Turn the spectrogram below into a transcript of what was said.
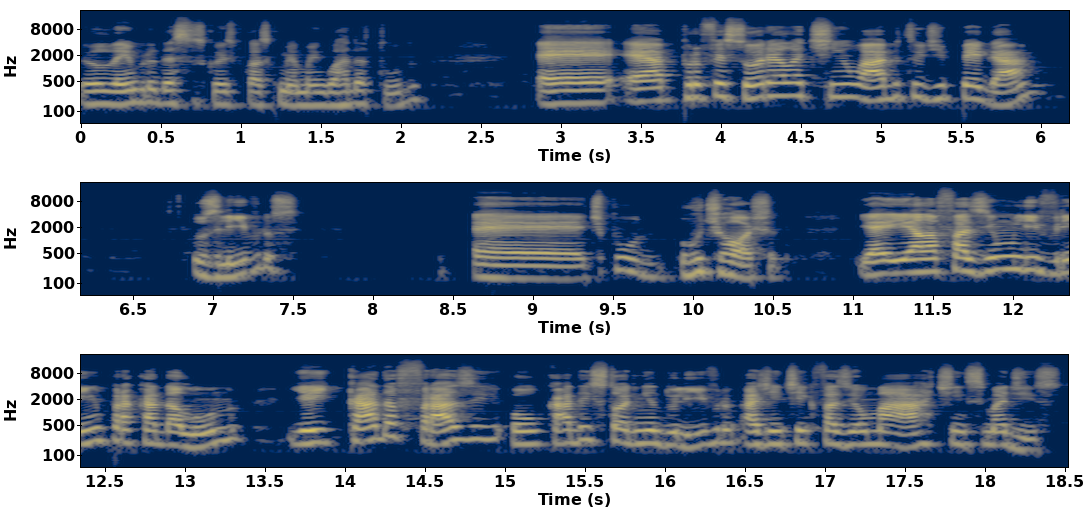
eu lembro dessas coisas por causa que minha mãe guarda tudo, é, é a professora ela tinha o hábito de pegar os livros, é, tipo Ruth Rocha, e aí ela fazia um livrinho para cada aluno, e aí cada frase ou cada historinha do livro a gente tinha que fazer uma arte em cima disso.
